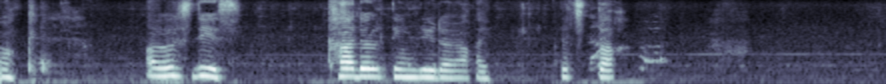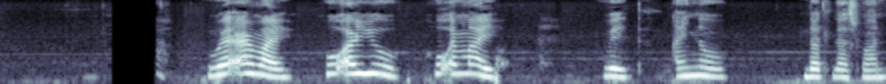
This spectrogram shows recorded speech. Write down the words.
Okay. Oh, who's this? Cuddle team leader. Okay. Let's talk. Where am I? Who are you? Who am I? Wait, I know that last one.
